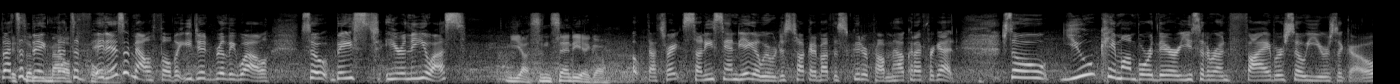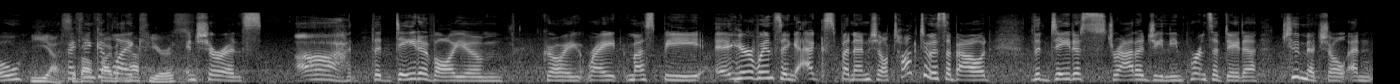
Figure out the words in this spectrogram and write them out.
That's It's a a big, that's a, it is a mouthful, but you did really well. So based here in the US, Yes, in San Diego. Oh, that's right, sunny San Diego. We were just talking about the scooter problem. How could I forget? So you came on board there, you said around five or so years ago. Yes, I about think five of and a like half years. insurance, ah, the data volume growing, right, must be, you're wincing, exponential. Talk to us about the data strategy and the importance of data to Mitchell and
